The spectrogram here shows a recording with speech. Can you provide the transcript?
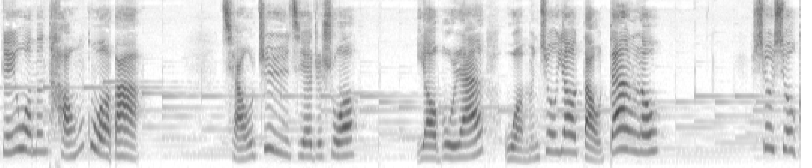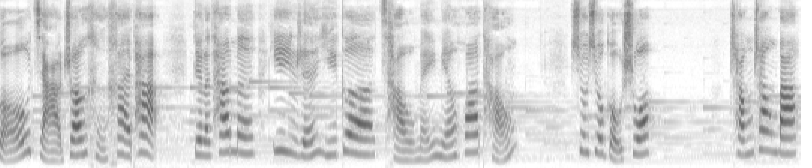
给我们糖果吧，乔治接着说：“要不然我们就要捣蛋喽。”秀秀狗假装很害怕，给了他们一人一个草莓棉花糖。秀秀狗说：“尝尝吧，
